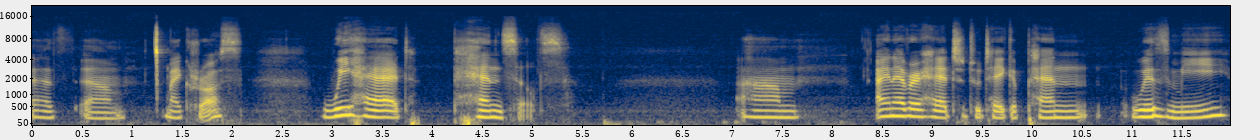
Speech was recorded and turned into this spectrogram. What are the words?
uh, um, my cross. We had pencils. Um, I never had to, take a pen with me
